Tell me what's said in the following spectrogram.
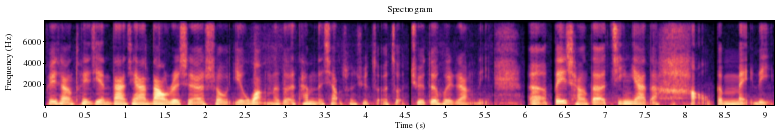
非常推荐大家到瑞士来的时候，也往那个他们的小村去走一走，绝对会让你呃非常的惊讶的好跟美丽。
